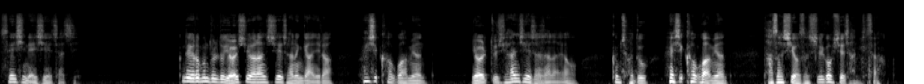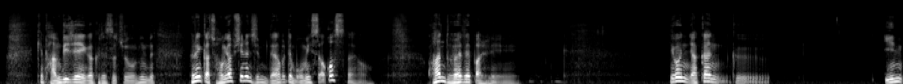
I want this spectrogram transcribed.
3시, 4시에 자지. 근데 여러분들도 10시, 11시에 자는 게 아니라 회식하고 하면 12시, 1시에 자잖아요. 그럼 저도 회식하고 하면 5시, 6시, 7시에 잡니다. 밤 DJ가 그래서 좀 힘든. 그러니까 정엽 씨는 지금 내가 볼 때 몸이 썩었어요. 관둬야 돼, 빨리. 이건 약간 그, 인,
